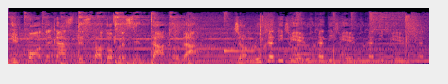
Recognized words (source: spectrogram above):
Il podcast è stato presentato da Gianluca Di Pietro. Gianluca Di Pietro.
